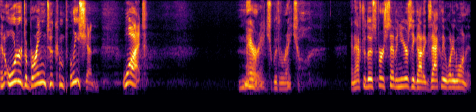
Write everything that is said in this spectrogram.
in order to bring to completion what? Marriage with Rachel. And after those first seven years, he got exactly what he wanted.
